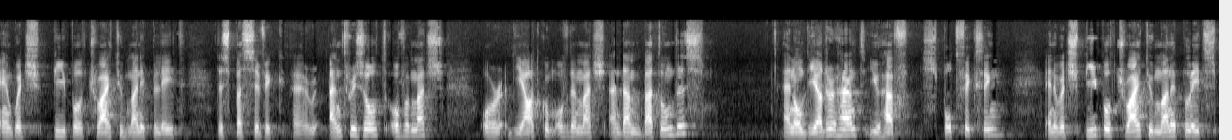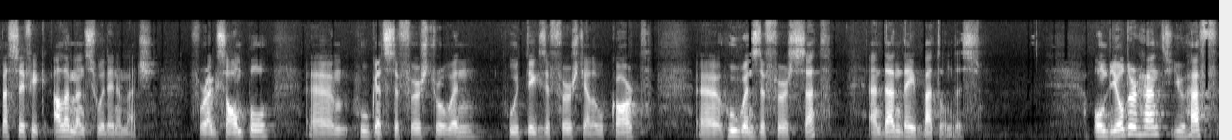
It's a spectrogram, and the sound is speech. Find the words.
in which people try to manipulate the specific uh, end result of a match or the outcome of the match and then bet on this. And on the other hand, you have spot fixing, in which people try to manipulate specific elements within a match. For example, um, who gets the first throw in, who takes the first yellow card, uh, who wins the first set, and then they bet on this. On the other hand, you have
